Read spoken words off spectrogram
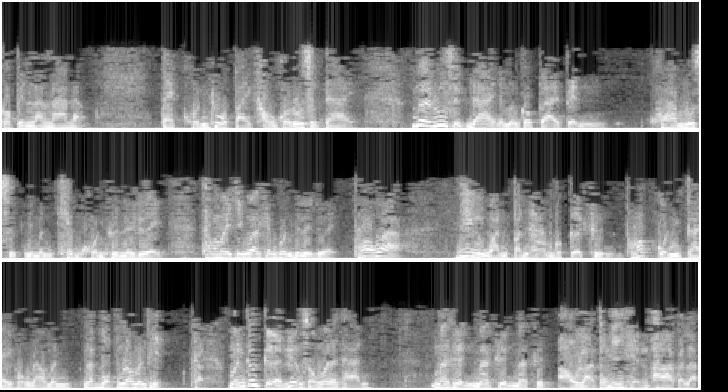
ก็เป็นล้านๆแล้ว แต่คนทั่วไปเขาก็รู้สึกได้ เมื่อรู้สึกได้เนี่ยมันก็กลายเป็นความรู้สึกนี่มันเข้มข้นขึ้นเรื่อยๆทำไมจึงว่าเข้มข้นขึ้นเรื่อยๆ เพราะว่ายิ่งวันปัญหามันก็เกิดขึ้น เพราะกลไกของเรามันระบบของเรามันผิดครับมันก็เกิดเรื่องสองมาตรฐานมากขึ้นมากขึ้นมากขึ้น เอาละตรงนี้เห็นภาพกันละ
